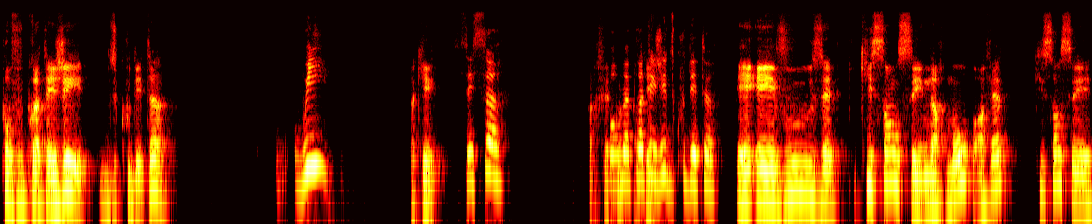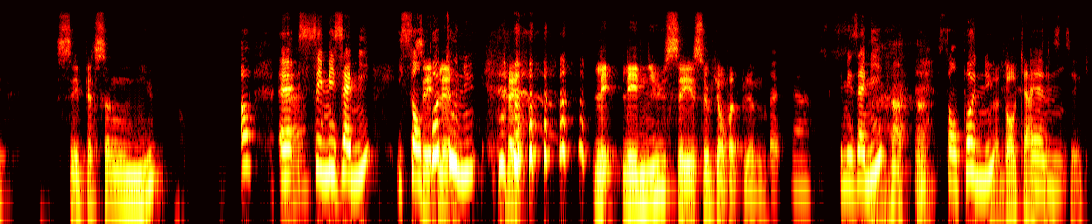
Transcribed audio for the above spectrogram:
pour vous protéger du coup d'État. Oui, OK, c'est ça. parfait. Pour me protéger du coup d'État. Et, et vous êtes. Qui sont ces normaux, en fait? Qui sont ces, ces personnes nues? Euh, Ah. C'est mes amis. Ils sont C'est pas le- tout nus. Ben, les, les nus, c'est ceux qui n'ont pas de plumes. C'est mes amis. Ils sont pas nus. D'autres caractéristiques.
